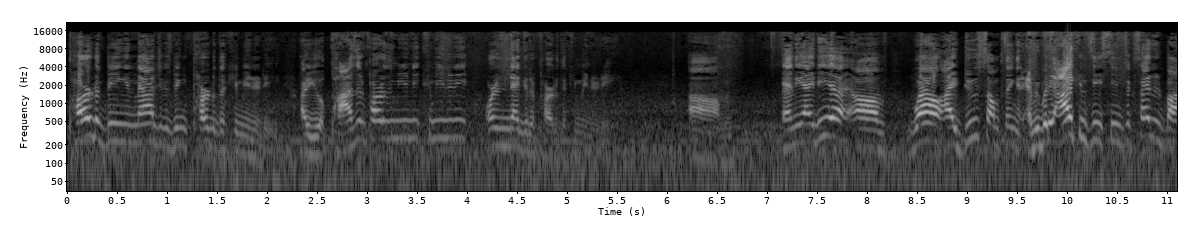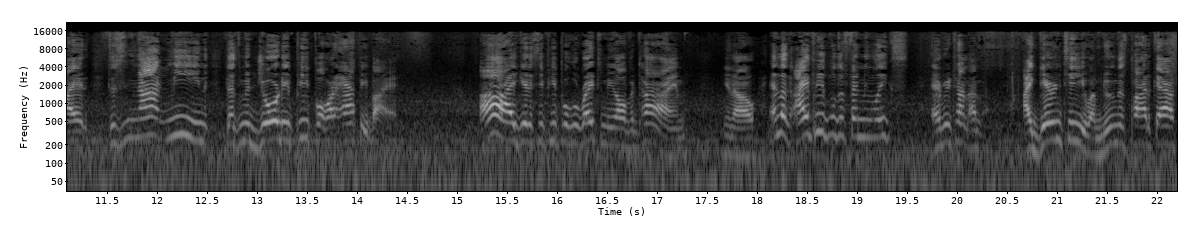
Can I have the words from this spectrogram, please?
part of being in magic is being part of the community. Are you a positive part of the community or a negative part of the community? Um, and the idea of, well, I do something and everybody I can see seems excited by it does not mean that the majority of people are happy by it. I get to see people who write to me all the time, you know. And look, I have people defending leaks every time. I'm, I guarantee you, I'm doing this podcast.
